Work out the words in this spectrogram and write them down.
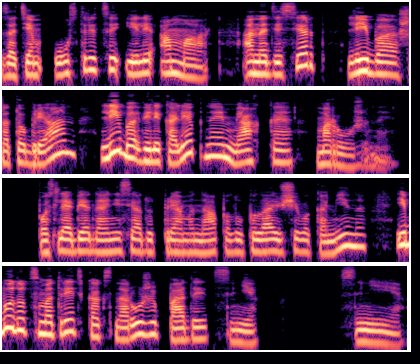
затем устрицы или омар, а на десерт либо шатобриан, либо великолепное мягкое мороженое. После обеда они сядут прямо на полу пылающего камина и будут смотреть, как снаружи падает снег. Снег.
